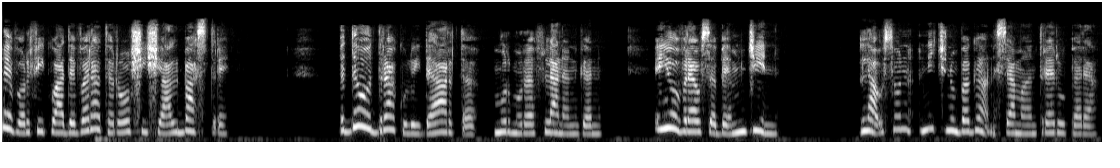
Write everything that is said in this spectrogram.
ele vor fi cu adevărat roșii și albastre. Dă-o dracului de artă," murmură Flanagan. Eu vreau să bem gin." Lawson nici nu băgă în seamă întreruperea.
